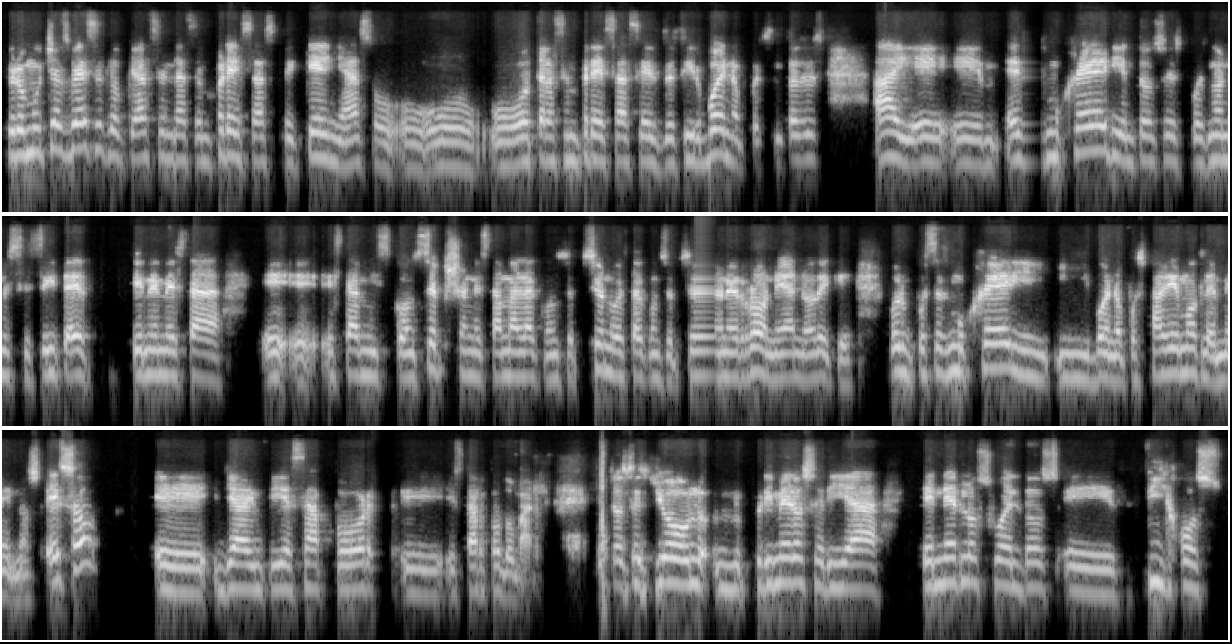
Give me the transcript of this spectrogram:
Pero muchas veces lo que hacen las empresas pequeñas o o, otras empresas es decir, bueno, pues entonces, ay, eh, eh, es mujer y entonces pues no necesita, tienen esta, eh, esta misconception, esta mala concepción o esta concepción errónea, ¿no? De que, bueno, pues es mujer y, bueno, pues paguémosle menos. Eso ya empieza por estar todo mal. Entonces, yo primero sería tener los sueldos fijos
